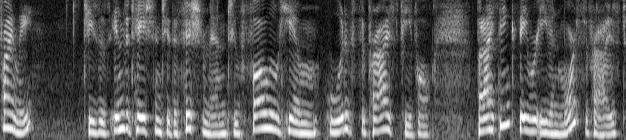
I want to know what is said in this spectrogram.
Finally, Jesus' invitation to the fishermen to follow him would have surprised people, but I think they were even more surprised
